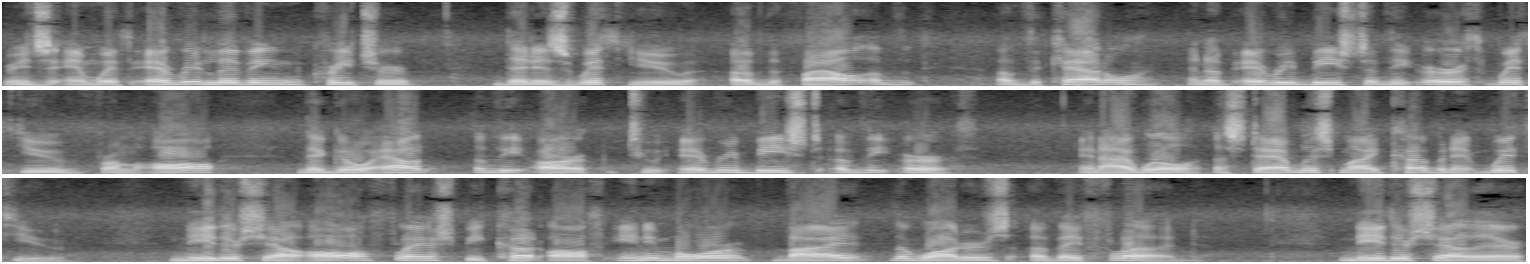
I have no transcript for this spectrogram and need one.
And with every living creature that is with you, of the fowl of, of the cattle, and of every beast of the earth with you, from all that go out of the ark to every beast of the earth. And I will establish my covenant with you. Neither shall all flesh be cut off any more by the waters of a flood. Neither shall there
